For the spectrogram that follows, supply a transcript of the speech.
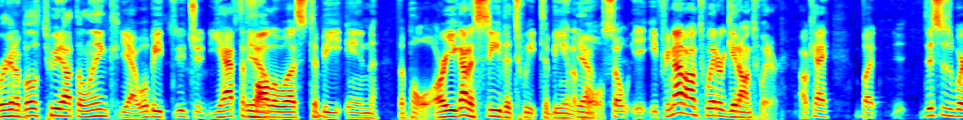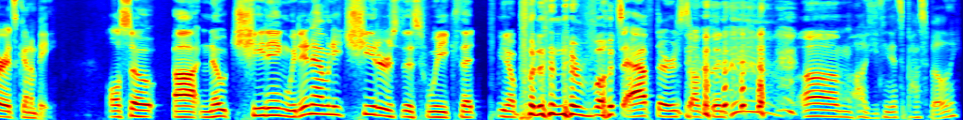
We're going to both tweet out the link. Yeah, we'll be. You have to Yeah. follow us to be in the poll, or you got to see the tweet to be in the Yeah. poll. So if you're not on Twitter, get on Twitter. Okay, but this is where it's going to be. Also, uh, no cheating. We didn't have any cheaters this week that you know put in their votes after or something. um, Oh, you think that's a possibility?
